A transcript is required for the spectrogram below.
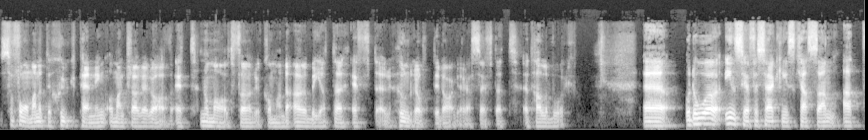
så får man inte sjukpenning om man klarar av ett normalt förekommande arbete efter 180 dagar, alltså efter ett, ett halvår. Eh, och då inser Försäkringskassan att,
